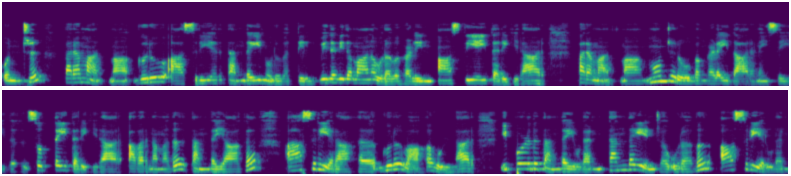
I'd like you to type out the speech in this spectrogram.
ஒன்று பரமாத்மா குரு ஆசிரியர் தந்தையின் உருவத்தில் விதவிதமான உறவுகளின் ஆஸ்தியை தருகிறார். பரமாத்மா மூன்று ரூபங்களை தாரணை செய்து சொத்தை தருகிறார். அவர் நமது தந்தையாக ஆசிரியராக குருவாக உள்ளார். இப்பொழுது தந்தையுடன் தந்தை என்ற உறவு ஆசிரியருடன்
